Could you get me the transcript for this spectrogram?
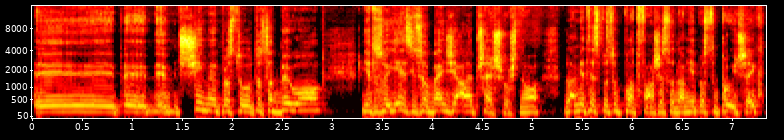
yy, yy, yy, czcimy po prostu to, co było, nie to, co jest i co będzie, ale przeszłość. No, dla mnie to jest po prostu potwarz, jest to dla mnie po prostu policzek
